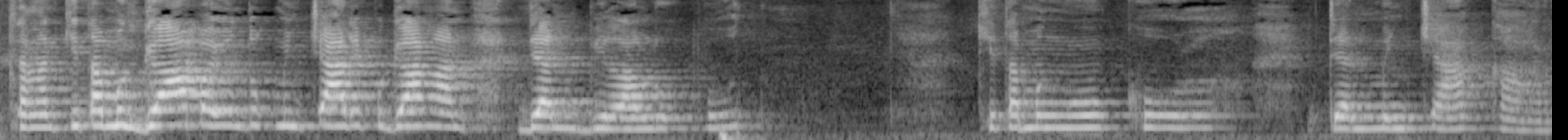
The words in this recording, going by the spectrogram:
Tangan kita menggapai untuk mencari pegangan. Dan bila luput, kita mengukul dan mencakar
